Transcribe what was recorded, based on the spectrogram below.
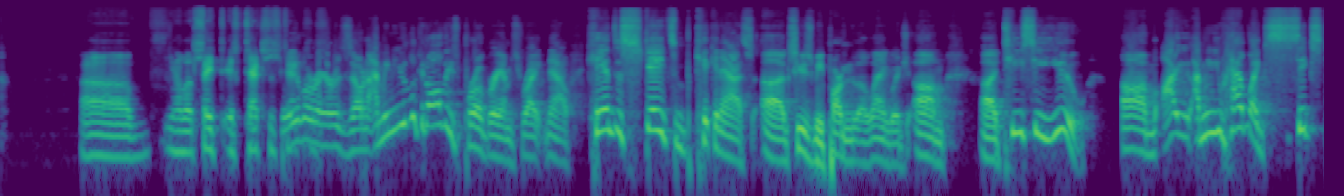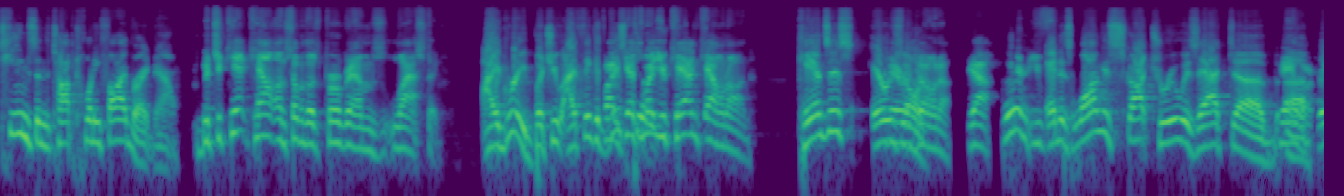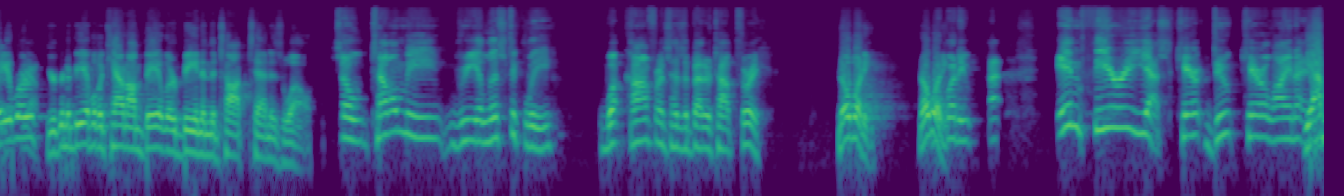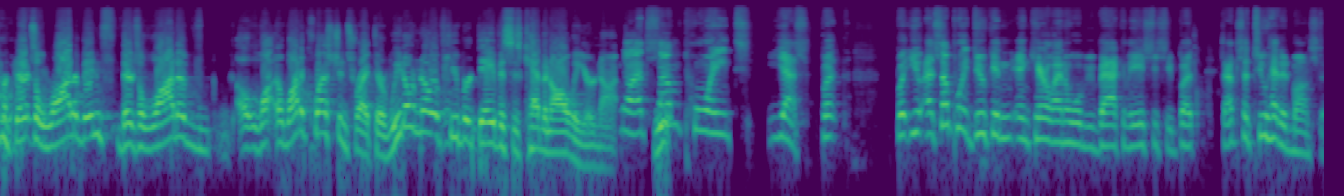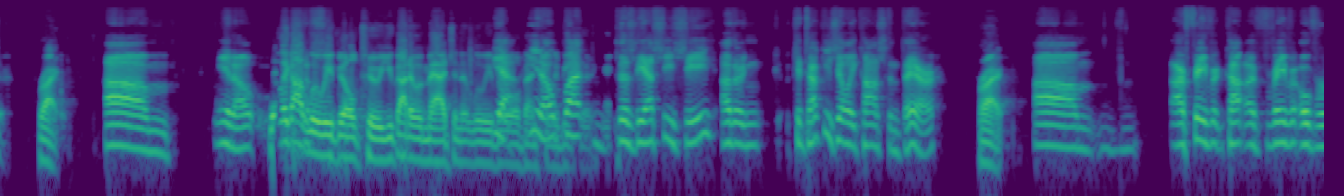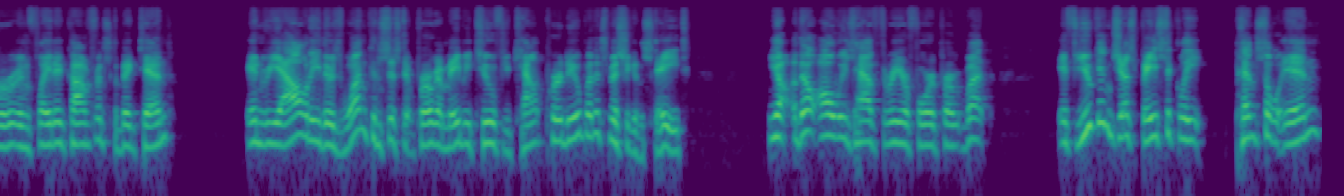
Uh, you know, let's say if Texas, Baylor, Texas. Arizona. I mean, you look at all these programs right now. Kansas State's kicking ass. Uh, excuse me, pardon the language. Um, uh, TCU. Um, I I mean, you have like six teams in the top twenty-five right now. But you can't count on some of those programs lasting. I agree, but you, I think at but guess point, what? You can count on Kansas, Arizona. Arizona. Yeah. And, and, as long as Scott Drew is at uh, Baylor, uh, Baylor yeah. you're going to be able to count on Baylor being in the top 10 as well. So tell me realistically, what conference has a better top three? Nobody. Nobody. Nobody. Uh, in theory, yes. Car- Duke, Carolina. Yeah, but there's a lot of inf- there's a lot of a lot a lot of questions right there. We don't know if Hubert Davis is Kevin Ollie or not. No, at some we- point, yes, but but you at some point Duke and, and Carolina will be back in the ACC, but that's a two-headed monster. Right. Um, you know, well, they got Louisville too. You got to imagine that Louisville yeah, eventually. You know, but does the SEC, other than Kentucky's the only constant there, right? Um, our favorite, our favorite overinflated conference, the Big Ten. In reality, there's one consistent program, maybe two if you count Purdue, but it's Michigan State. You know, they'll always have three or four, pro- but if you can just basically pencil in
